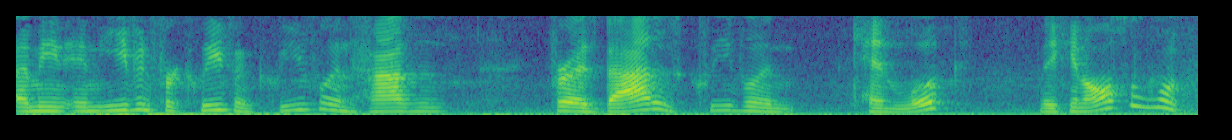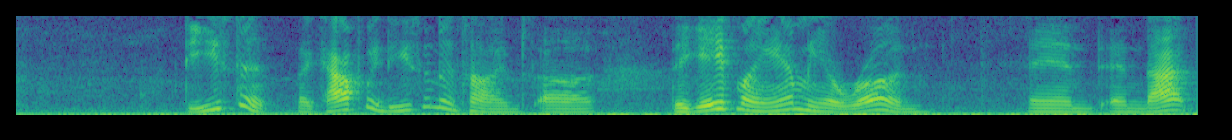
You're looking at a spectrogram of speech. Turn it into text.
I mean, and even for Cleveland, Cleveland hasn't, for as bad as Cleveland can look, they can also look decent, like halfway decent at times. Uh, they gave Miami a run, and and that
